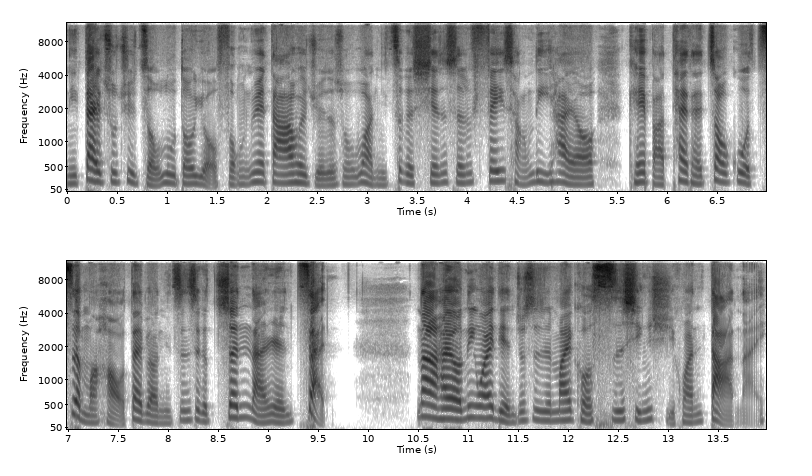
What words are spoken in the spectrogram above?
你带出去走路都有风，因为大家会觉得说，哇，你这个先生非常厉害哦，可以把太太照顾这么好，代表你真是个真男人，赞。那还有另外一点，就是 Michael 私心喜欢大奶。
